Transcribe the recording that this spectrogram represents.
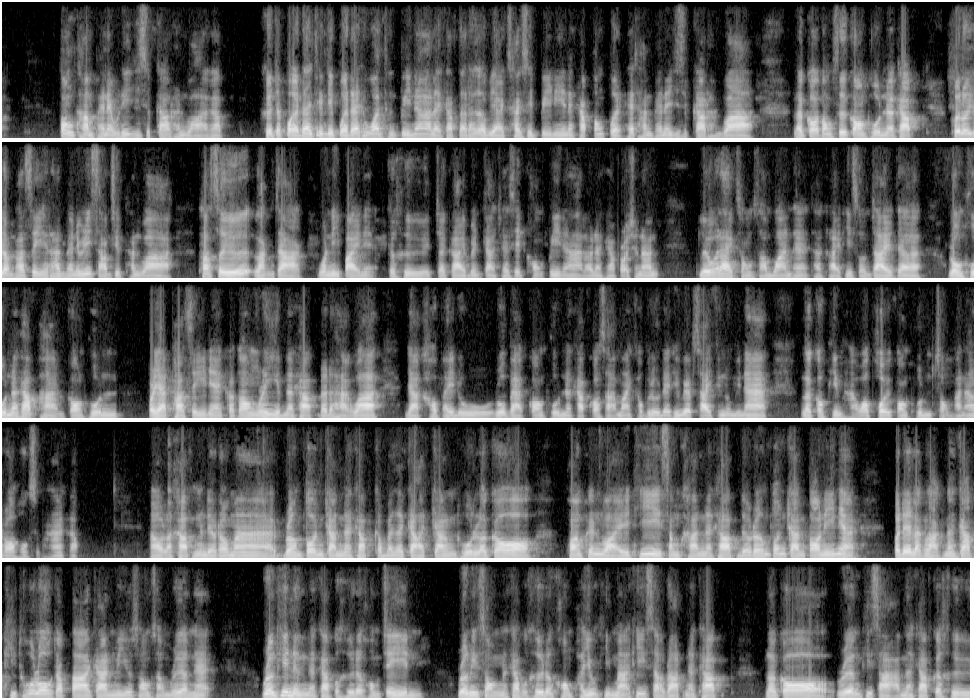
ต้องทำภายในวันที่ 29 ธันวาครับคือจะเปิดได้จริงๆเปิดได้ทุกวันถึงปีหน้าเลยครับแต่ถ้าเกิดอยากใช้สิทธิ์ปีนี้นะครับต้องเปิดให้ทันภายใน 29 ธันวาแล้วก็ต้องซื้อกองทุนนะครับเพื่อลดหย่อนภาษีให้ทันภายในวันที่ 30 ธันวาถ้าซื้อหลังจากวันนี้ไปเนี่ยก็คือจะกลายเป็นการใช้สิทธิ์ของปีหน้าแล้วนะครับ เพราะฉะนั้นเหลือเวลาอีกสองสามวันฮะถ้าใครที่สนใจจะลงทุนนะครับผ่านกองทุน ประหยัดภาษีเนี่ยก็ต้องรีบนะครับแล้วถ้าหากว่าอยากเข้าไปดูรูปแบบกองทุนนะครับก็สามารถเข้าไปดูได้ที่เว็บไซต์ฟิโนเมนาแล้วก็พิมพ์หาว่าโพยกองทุน 2565 ครับเอาละครับงั้นเดี๋ยวเรามาเริ่มต้นกันนะครับกับบรรยากาศการลงทุนแล้วก็ความเคลื่อนไหวที่สำคัญนะครับ เดี๋ยวเริ่มต้นกันตอนนี้เนี่ยประเด็นหลักๆนะครับที่ทั่วโลกจับตาการมีอยู่2อสเรื่องฮะเรื่องที่1นนะครับก็คือเรื่องของจีน เรื่องที่2นะครับก็คือเรื่องของพายุหิมะที่สหรัฐนะครับ แล้วก็เรื่องที่3นะครับก็คือ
